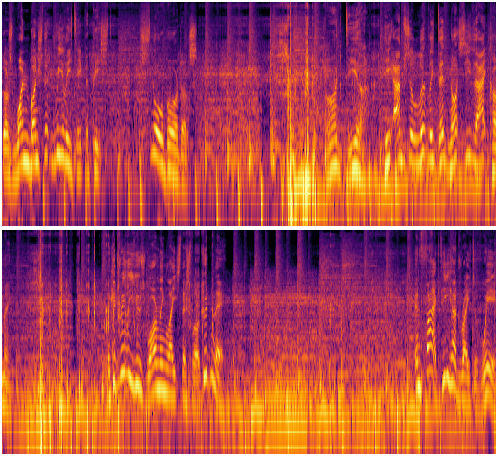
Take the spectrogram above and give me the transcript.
there's one bunch that really take the piece. Snowboarders. Oh dear, he absolutely did not see that coming. They could really use warning lights this lot, couldn't they? In fact, he had right of way.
